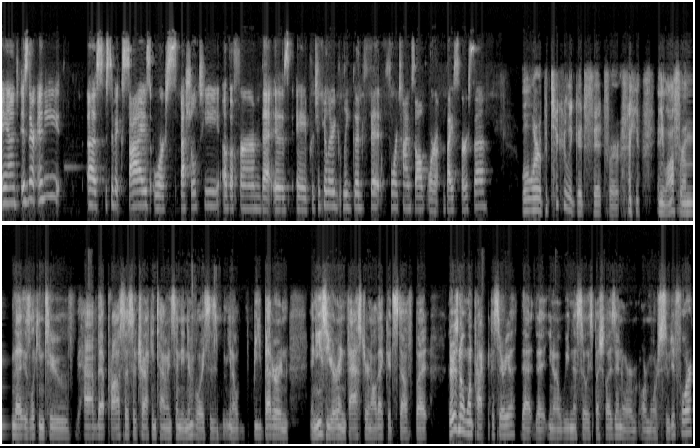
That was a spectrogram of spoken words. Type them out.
and is there any uh, specific size or specialty of a firm that is a particularly good fit for TimeSolv or vice versa? Well, we're a particularly good fit for any law firm that is looking to have that process of tracking time and sending invoices, you know, be better and, and easier and faster and all that good stuff. But there is no one practice area that that you know we necessarily specialize in or or more suited for.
